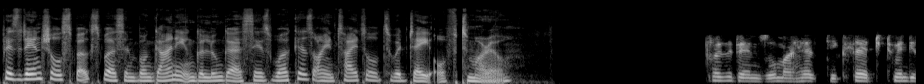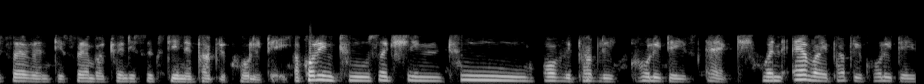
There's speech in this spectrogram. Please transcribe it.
Presidential spokesperson Bongani Ngqulunga says workers are entitled to a day off tomorrow. President Zuma has declared 27 December 2016 a public holiday. According to Section 2 of the Public Holidays Act, whenever a public holiday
